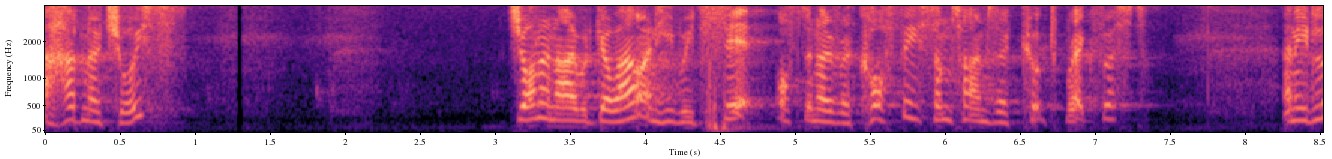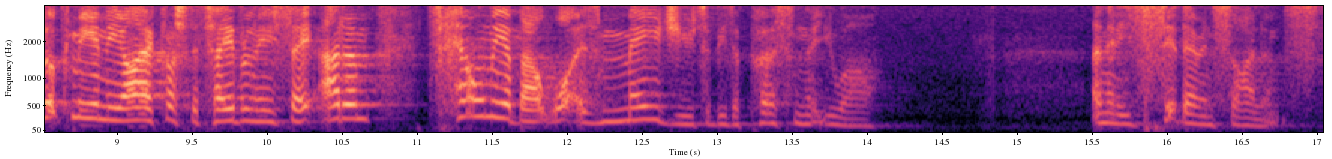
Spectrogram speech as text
I had no choice. John and I would go out and he would sit, often over a coffee, sometimes a cooked breakfast. And he'd look me in the eye across the table and he'd say, Adam, tell me about what has made you to be the person that you are. And then he'd sit there in silence.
